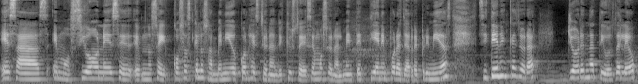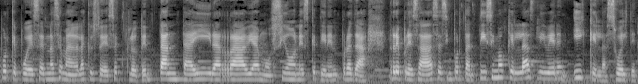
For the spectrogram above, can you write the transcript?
esas emociones, eh, eh, no sé, cosas que los han venido congestionando y que ustedes emocionalmente tienen por allá reprimidas. Si tienen que llorar, lloren nativos de Leo porque puede ser una semana en la que ustedes exploten tanta ira, rabia, emociones que tienen por allá represadas. Es importantísimo que las liberen y que las suelten.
